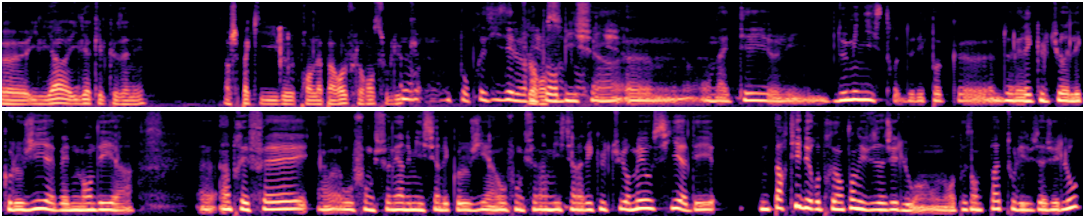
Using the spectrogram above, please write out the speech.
il y a il y a quelques années. Alors, je sais pas qui veut prendre la parole, Florence ou Luc. pour préciser le rapport Biche, hein, euh, on a été euh, les deux ministres de l'époque euh, de l'agriculture et de l'écologie avaient demandé à un préfet, un haut fonctionnaire du ministère de l'écologie, un haut fonctionnaire du ministère de l'agriculture, mais aussi à des une partie des représentants des usagers de l'eau. Hein. On ne représente pas tous les usagers de l'eau.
